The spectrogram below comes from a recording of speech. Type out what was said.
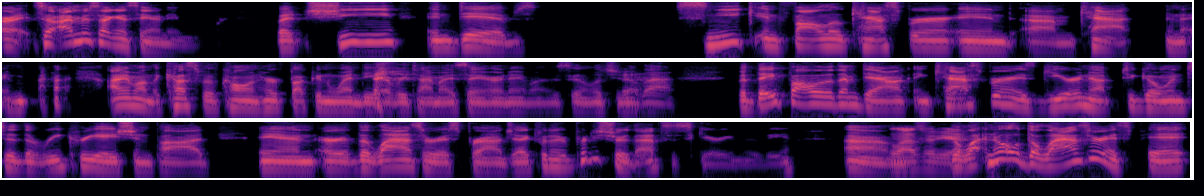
All right, so I'm just not gonna say her name anymore. But she and Dibs sneak and follow Casper and um Cat. And I'm, I am on the cusp of calling her fucking Wendy every time I say her name. I'm just gonna let you know Yeah. that. But they follow them down, and Casper is gearing up to go into the recreation pod and or the Lazarus Project. When I'm pretty sure that's a scary movie. Um, Lazarus, yeah. the no, the Lazarus Pit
